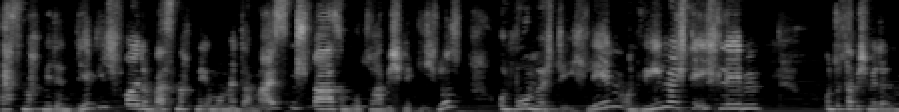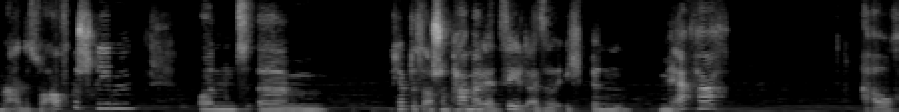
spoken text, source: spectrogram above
was macht mir denn wirklich Freude und was macht mir im Moment am meisten Spaß und wozu habe ich wirklich Lust und wo möchte ich leben und wie möchte ich leben und das habe ich mir dann immer alles so aufgeschrieben und ähm, ich habe das auch schon ein paar Mal erzählt. Also ich bin mehrfach auch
